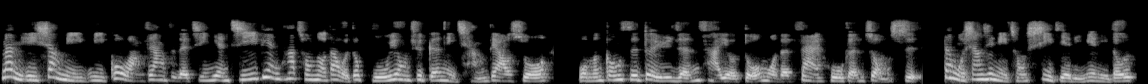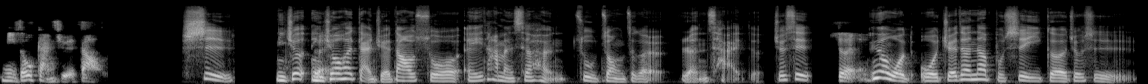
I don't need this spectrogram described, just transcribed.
那你像你你过往这样子的经验，即便他从头到尾都不用去跟你强调说。我们公司对于人才有多么的在乎跟重视，但我相信你从细节里面，你都你都感觉到了，是，你就你就会感觉到说，哎，他们是很注重这个人才的，就是对，因为我我觉得那不是一个就是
